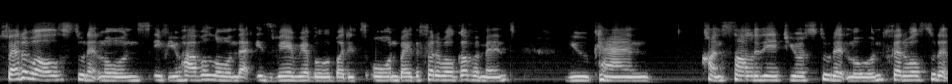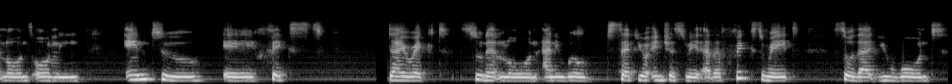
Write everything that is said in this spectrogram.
federal student loans, if you have a loan that is variable but it's owned by the federal government, you can consolidate your student loan, federal student loans only, into a fixed direct student loan and it will set your interest rate at a fixed rate so that you won't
